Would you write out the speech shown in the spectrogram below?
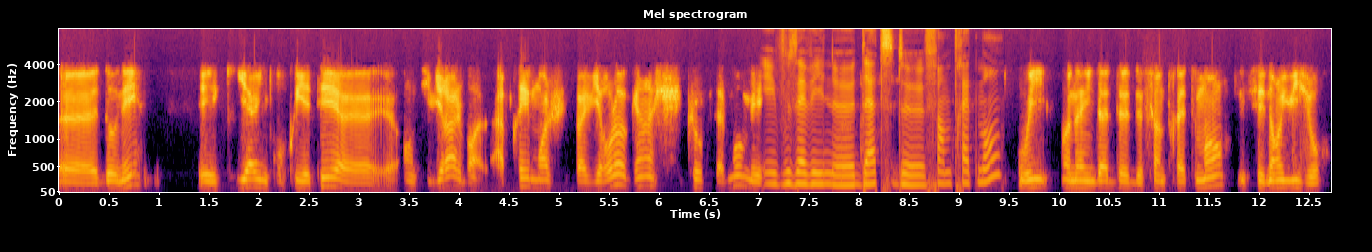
euh, donnés et qui a une propriété euh, antivirale. Bon, après, moi, je suis pas virologue, hein, je suis co-ophtalmo, mais... Et vous avez une date de fin de traitement? Oui, on a une date de, fin de traitement, c'est dans 8 jours.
